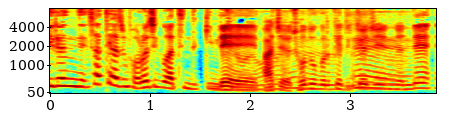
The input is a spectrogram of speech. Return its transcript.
이런 사태가 좀 벌어진 것 같은 느낌이 네, 들어요. 네, 맞아요. 저도 네. 그렇게 느껴지는데 네.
